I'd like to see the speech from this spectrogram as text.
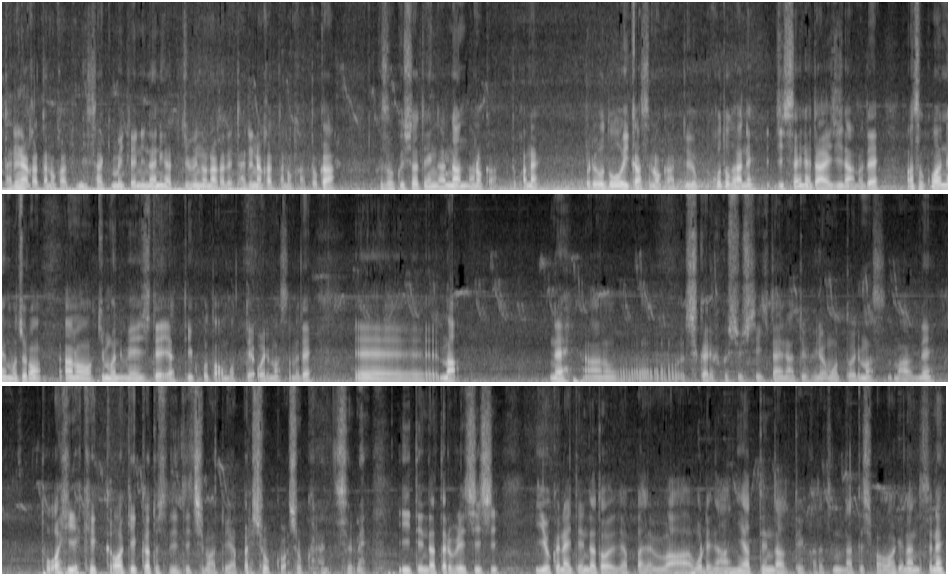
足りなかったのかってねさっきも言ったように何が自分の中で足りなかったのかとか不足した点が何なのかとかねこれをどう生かすのかっていうことがね実際には大事なので、まあ、そこはねもちろんあの肝に銘じてやっていこうと思っておりますので、えー、まあねあのー、しっかり復習していきたいなというふうに思っております。まあねとはいえ結果は結果として出てしまうとやっぱりショックはショックなんですよね。いい点だったら嬉しいし良くない点だとやっぱりわ俺何やってんだっていう形になってしまうわけなんですね。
